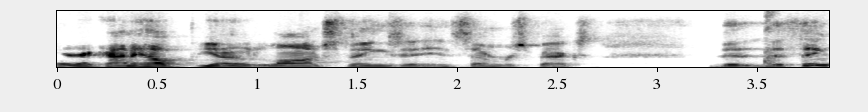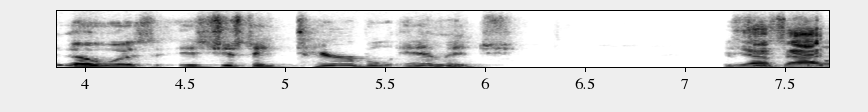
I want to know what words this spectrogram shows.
and that kind of helped you know launch things in, in, some respects. The the thing though was it's just a terrible image. It's, yeah, bad,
